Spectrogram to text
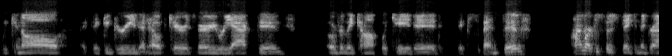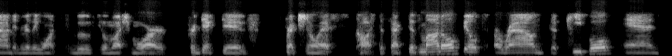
we can all, I think, agree that healthcare is very reactive, overly complicated, expensive. Highmark has put a stake in the ground and really wants to move to a much more predictive, frictionless, cost effective model built around the people and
